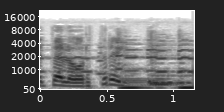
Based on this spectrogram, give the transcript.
Trompetelor 3.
